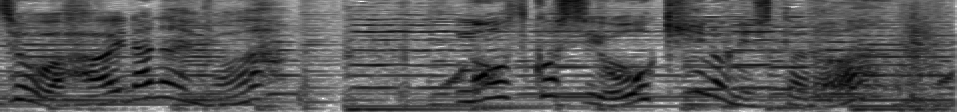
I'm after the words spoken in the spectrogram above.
以上は入らないわ。もう少し大きいのにしたら？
